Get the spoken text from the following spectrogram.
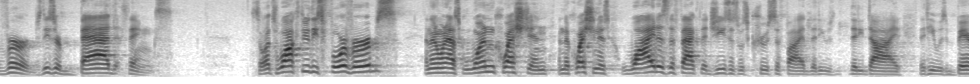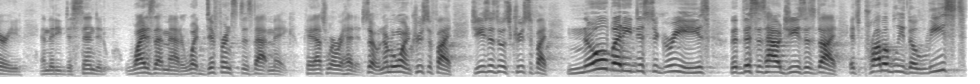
verbs, these are bad things. So let's walk through these four verbs and then I want to ask one question, and the question is why does the fact that Jesus was crucified, that he, was, that he died, that he was buried, and that he descended, why does that matter? What difference does that make? Okay, that's where we're headed. So, number one, crucified. Jesus was crucified. Nobody disagrees that this is how Jesus died. It's probably the least,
